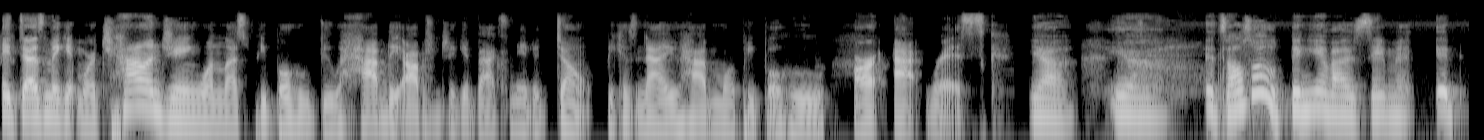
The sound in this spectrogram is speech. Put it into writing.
it does make it more challenging when less people who do have the option to get vaccinated don't because now you have more people who are at risk Yeah. Yeah. It's also thinking about his statement. It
